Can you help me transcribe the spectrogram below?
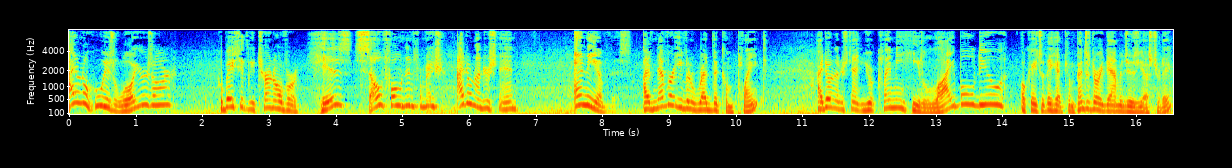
I don't know who his lawyers are, who basically turn over his cell phone information. I don't understand any of this. I've never even read the complaint. I don't understand. You're claiming he libeled you? Okay, so they had compensatory damages yesterday.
